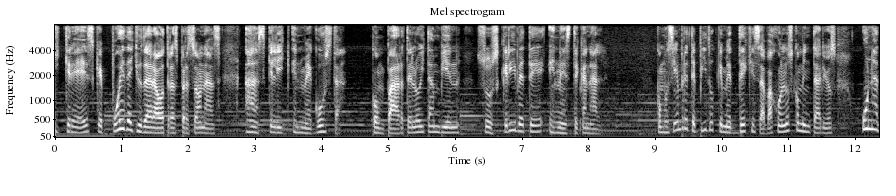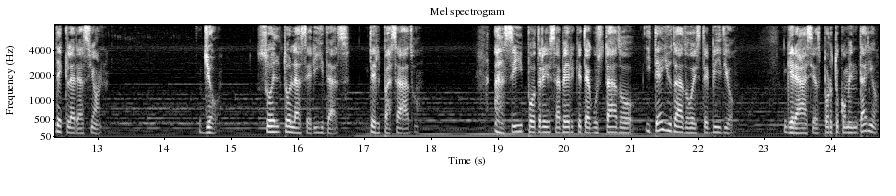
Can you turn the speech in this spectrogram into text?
y crees que puede ayudar a otras personas, haz clic en me gusta compártelo y también suscríbete en este canal. Como siempre te pido que me dejes abajo en los comentarios una declaración. Yo suelto las heridas del pasado. Así podré saber que te ha gustado y te ha ayudado este vídeo. Gracias por tu comentario,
